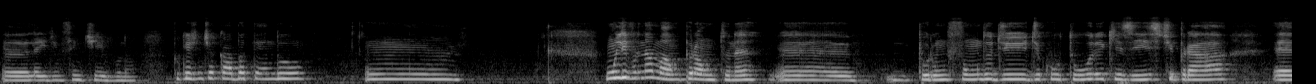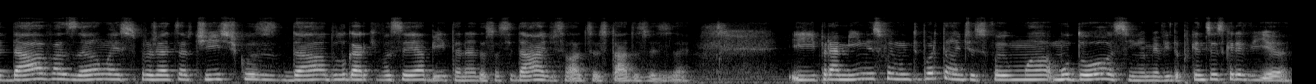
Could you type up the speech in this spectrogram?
é, lei de incentivo, né? Porque a gente acaba tendo um, um livro na mão, pronto, né? É, por um fundo de, de cultura que existe para é, dar vazão a esses projetos artísticos da, do lugar que você habita, né? Da sua cidade, sei lá, do seu estado, às vezes é. E para mim isso foi muito importante, isso foi uma mudou assim a minha vida, porque antes eu escrevia,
